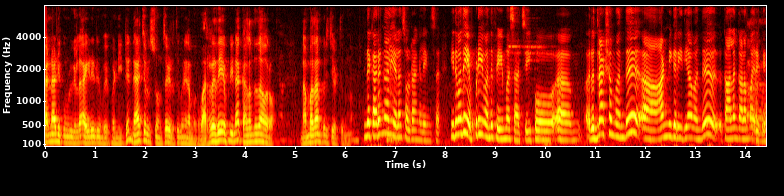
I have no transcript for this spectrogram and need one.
கண்ணாடி குமிழ்களை ஐடென்டிஃபை பண்ணிவிட்டு நேச்சுரல் ஸ்டோன்ஸை எடுத்துக்கணும் நமக்கு வர்றதே எப்படின்னா கலந்து தான் வரும். நம்ம தான் பிரித்து எடுத்துக்கணும். இந்த கருங்காலி எல்லாம் சொல்றாங்க இல்லைங்க சார். இது வந்து எப்படி வந்து ஃபேமஸ் ஆச்சு? இப்போ ஆம், ருத்ராட்சம் வந்து ஆன்மீக ரீதியா வந்து காலங்காலமா இருக்கு.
